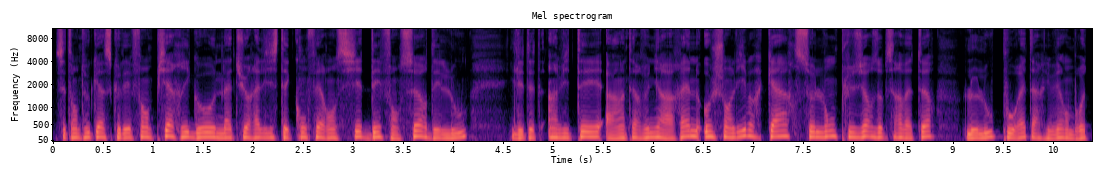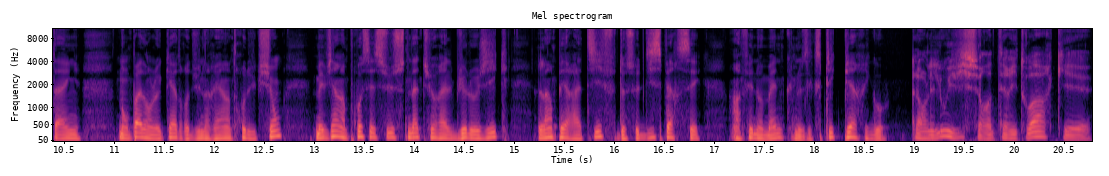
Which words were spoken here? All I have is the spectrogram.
C'est en tout cas ce que défend Pierre Rigaud, naturaliste et conférencier défenseur des loups. Il était invité à intervenir à Rennes au champ libre car, selon plusieurs observateurs, le loup pourrait arriver en Bretagne, non pas dans le cadre d'une réintroduction, mais via un processus naturel biologique, l'impératif de se disperser, un phénomène que nous explique Pierre Rigaud. Alors les loups, vivent sur un territoire qui est,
